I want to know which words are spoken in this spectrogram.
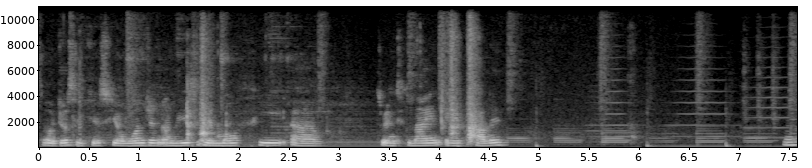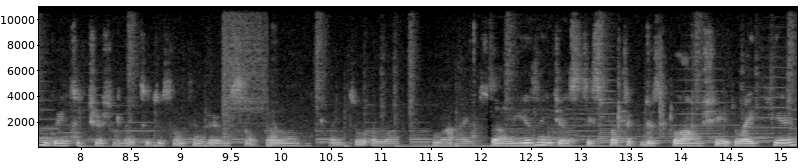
So just in case you're wondering, I'm using a Morphe um, 29A palette. I'm going to church, I like to do something very soft. I don't like do a lot on my eyes. So I'm using just this particular, this brown shade right here.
